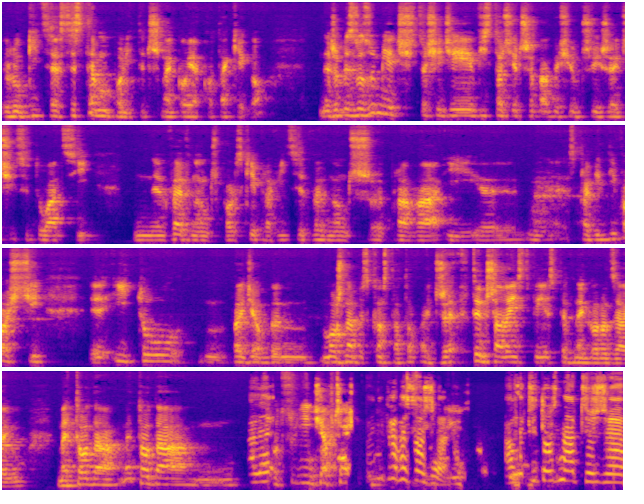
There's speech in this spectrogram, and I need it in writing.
logice systemu politycznego jako takiego. Żeby zrozumieć, co się dzieje, w istocie trzeba by się przyjrzeć sytuacji wewnątrz polskiej prawicy, wewnątrz prawa i e, sprawiedliwości. I tu powiedziałbym, można by skonstatować, że w tym szaleństwie jest pewnego rodzaju metoda, metoda ale, odsunięcia wcześniej. Panie profesorze, ale czy to znaczy, że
